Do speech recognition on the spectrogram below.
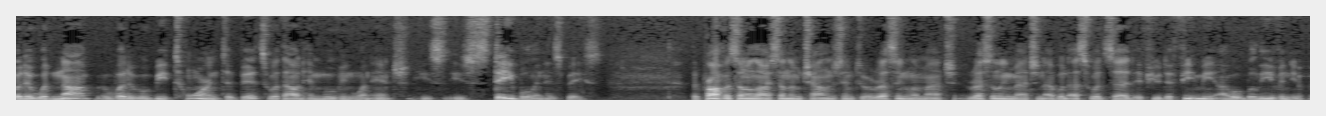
but it would not, but it would be torn to bits without him moving one inch. He's he's stable in his base. The Prophet ﷺ challenged him to a wrestling match, wrestling match, and Abu al-Aswad said, "If you defeat me, I will believe in you."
